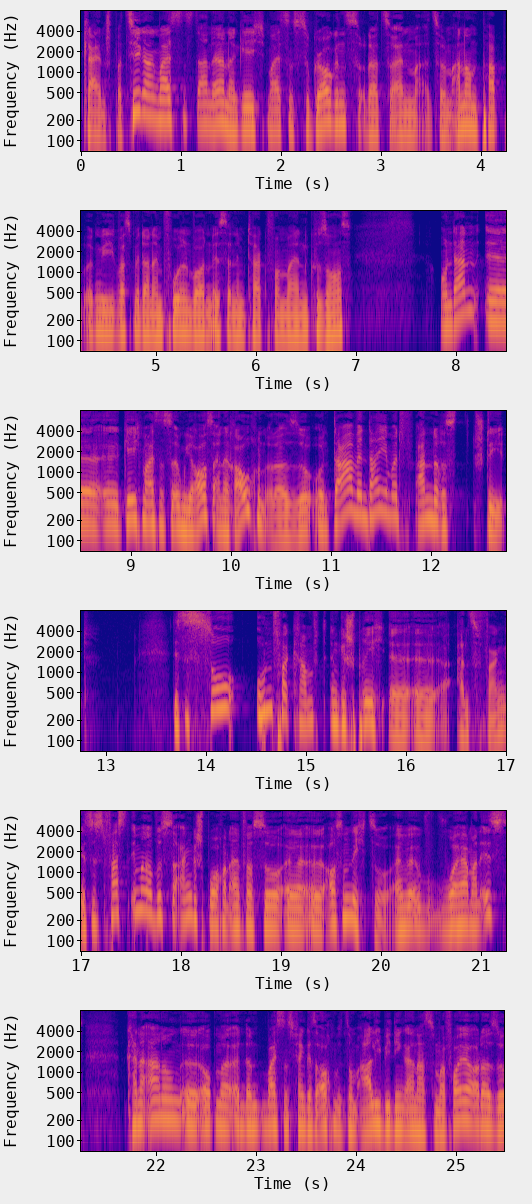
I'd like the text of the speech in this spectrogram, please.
kleinen Spaziergang meistens dann, ja, und dann gehe ich meistens zu Grogans oder zu einem, zu einem anderen Pub, irgendwie, was mir dann empfohlen worden ist an dem Tag von meinen Cousins. Und dann äh, äh, gehe ich meistens irgendwie raus, eine rauchen oder so. Und da, wenn da jemand anderes steht, das ist so unverkrampft ein Gespräch äh, äh, anzufangen. Es ist fast immer, wirst du angesprochen, einfach so äh, äh aus dem Nichts so. Einfach, woher man ist, keine Ahnung, äh, ob man, dann meistens fängt das auch mit so einem Alibi-Ding an, hast du mal Feuer oder so.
